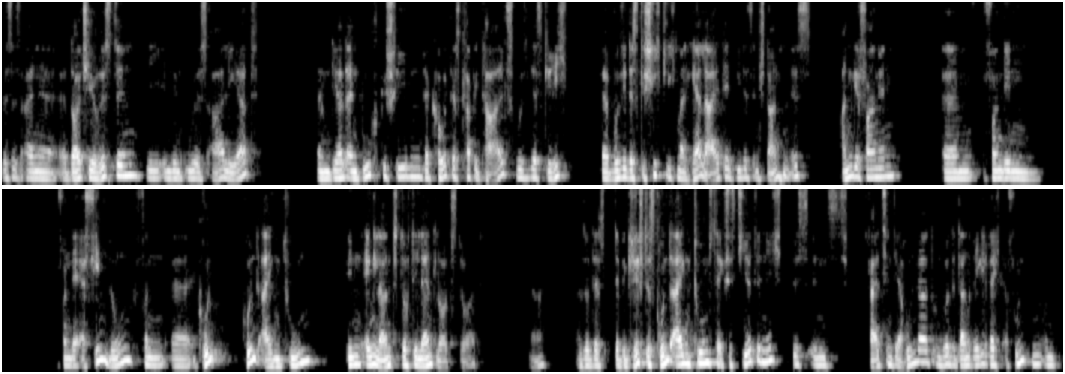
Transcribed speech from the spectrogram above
Das ist eine äh, deutsche Juristin, die in den USA lehrt. Ähm, die hat ein Buch geschrieben, Der Code des Kapitals, wo sie das Gericht, äh, wo sie das geschichtlich mal herleitet, wie das entstanden ist, angefangen ähm, von den von der Erfindung von äh, Grund, Grundeigentum in England durch die Landlords dort. Ja? Also das, der Begriff des Grundeigentums, der existierte nicht bis ins 13. Jahrhundert und wurde dann regelrecht erfunden und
